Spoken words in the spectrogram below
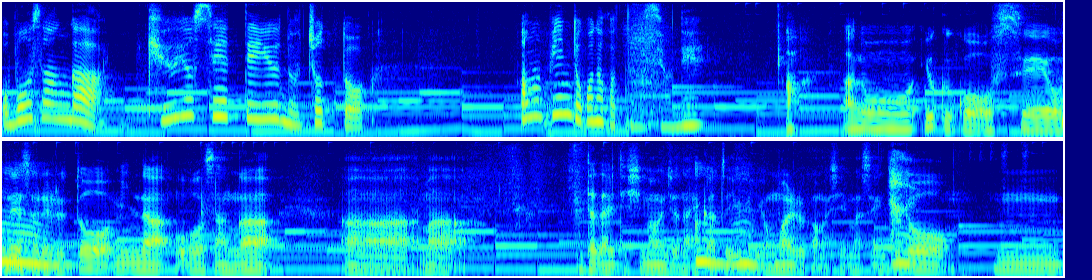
お坊さんが給与制っていうのちょっとあんまピンとこなかったんですよね。あのよくこうお布施をね、うん、されるとみんなお坊さんがあまあいただいてしまうんじゃないかというふうに思われるかもしれませんけど、うん、うん、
